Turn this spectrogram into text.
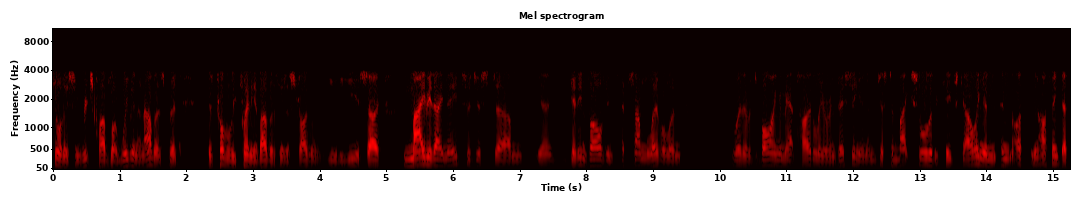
sure there's some rich clubs like Wigan and others, but there's probably plenty of others that are struggling year to year. So maybe they need to just um, you know get involved in, at some level and whether it's buying them out totally or investing in them just to make sure that it keeps going. And, and I, you know, I think that's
